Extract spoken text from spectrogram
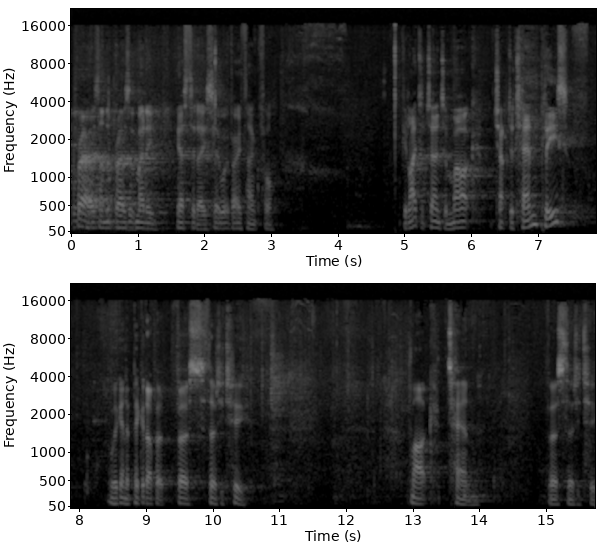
your prayers and the prayers of many yesterday, so we're very thankful. If you'd like to turn to Mark chapter 10, please, we're going to pick it up at verse 32. Mark 10, verse 32.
